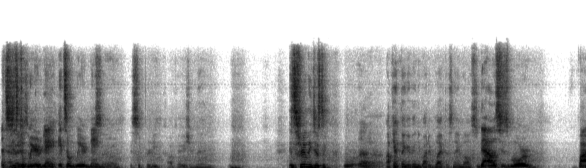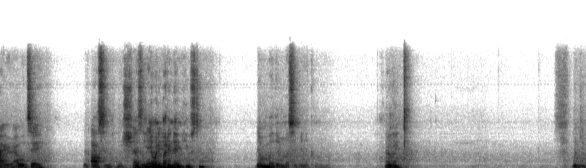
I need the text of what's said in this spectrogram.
That's Yeah, just that a is a weird pretty- name. It's a weird name, It's a, it's a pretty Caucasian name. It's really just. Uh, I can't think of anybody black that's named Austin. Dallas is more fire, I would say, than Austin. Oh, shit. Do you know anybody named Houston? Their mother must have been a coon. Really? Would you?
